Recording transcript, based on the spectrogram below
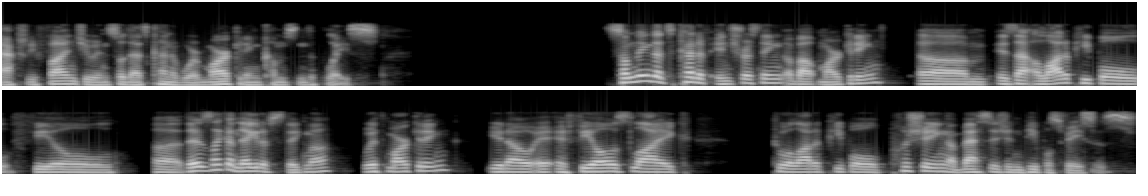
actually find you and so that's kind of where marketing comes into place something that's kind of interesting about marketing um, is that a lot of people feel uh, there's like a negative stigma with marketing. You know, it, it, feels like to a lot of people pushing a message in people's faces.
